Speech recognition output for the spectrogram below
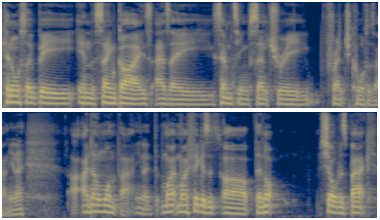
can also be in the same guise as a 17th century French courtesan. You know, I don't want that. You know, my my figures are they're not shoulders back,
